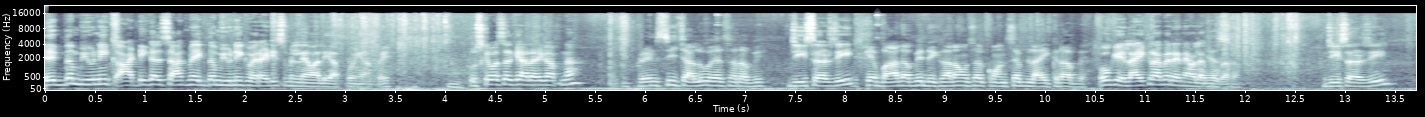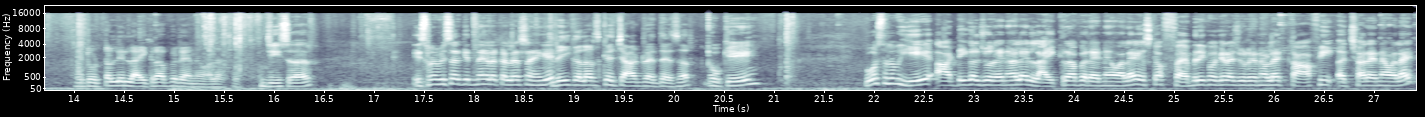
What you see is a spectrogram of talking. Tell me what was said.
एकदम यूनिक आर्टिकल साथ में एकदम यूनिक वेराइटीज मिलने वाली है आपको यहाँ पे। उसके बाद सर क्या रहेगा अपना? प्रिंट सी चालू है सर अभी। जी सर जी। उसके बाद अभी दिखा रहा हूँ सर कॉन्सेप्ट लाइक्रा पे। ओके लाइक्रा पे रहने वाला है पूरा। जी सर जी। ये टोटली लाइक्रा पे रहने वाला है सर। जी सर। इसमें भी सर कितने कलर्स रहेंगे? थ्री कलर्स के चार्ट रहते हैं सर ओके। वो मतलब ये आर्टिकल जो रहने वाला है लाइक्रा पे रहने वाला है इसका फैब्रिक वगैरह जो रहने वाला है काफ़ी अच्छा रहने वाला है।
